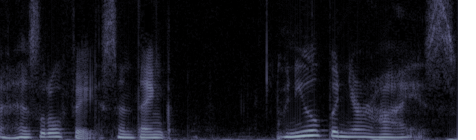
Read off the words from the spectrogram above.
at his little face and think, when you open your eyes,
